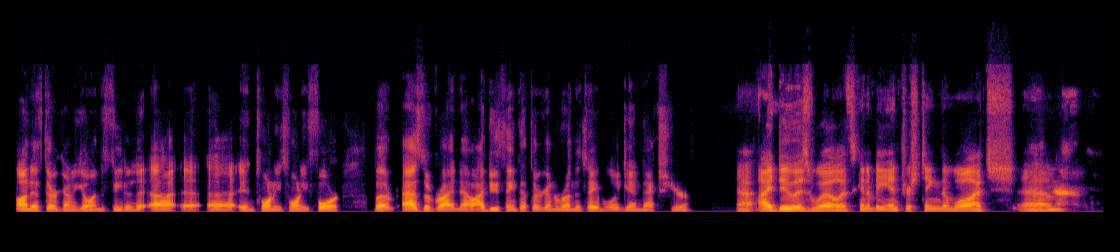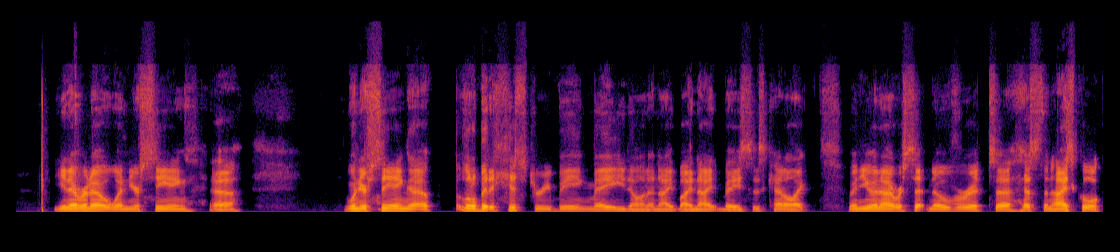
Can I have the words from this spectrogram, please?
on if they're going to go undefeated uh, uh, uh, in 2024. But as of right now, I do think that they're going to run the table again next year. I do as well. It's going to be interesting to watch. Um, you never know when you're seeing uh, when you're seeing a a little bit of history being made on a night by night basis, kind of like when you and I were sitting over at uh, Hesston High School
